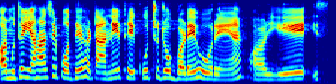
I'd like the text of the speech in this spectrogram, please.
और मुझे यहाँ से पौधे हटाने थे कुछ जो बड़े हो रहे हैं और ये इस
